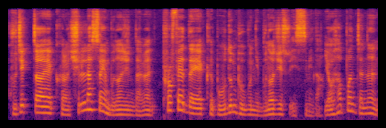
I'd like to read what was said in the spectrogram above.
구직자의 그런 신뢰성이 무너진다면 프로페드의 그 모든 부분이 무너질 수 있습니다. 여섯 번째는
